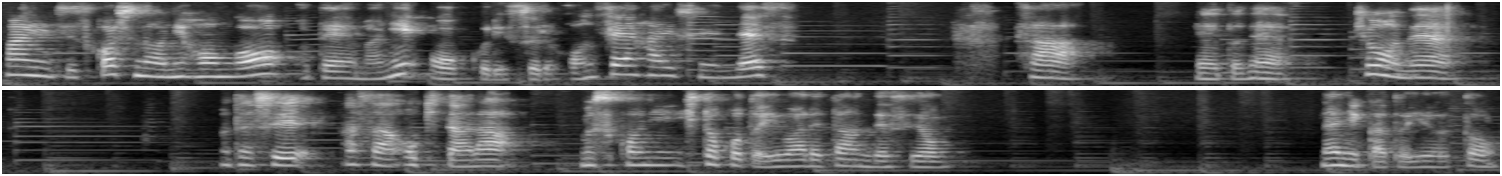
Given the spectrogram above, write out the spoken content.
毎日少しの日本語をテーマにお送りする音声配信です。さあえっ、ー、とね今日ね私朝起きたら息子に一言言われたんですよ。何かというと、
